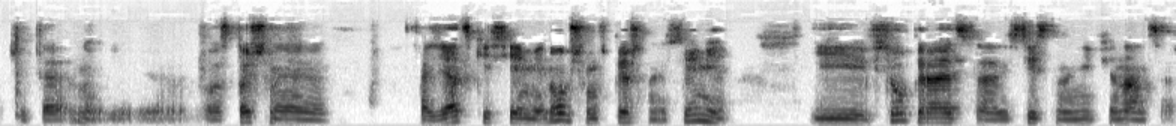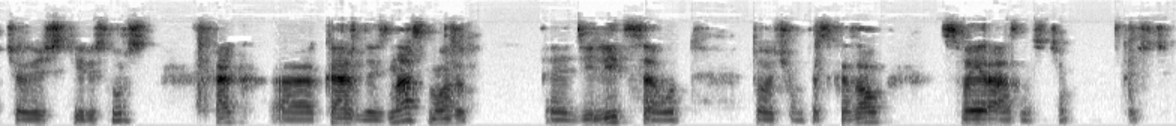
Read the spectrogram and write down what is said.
какие-то ну, э, восточные, азиатские семьи, ну, в общем, успешные семьи. И все упирается, естественно, не в финансы, а в человеческий ресурс, как э, каждый из нас может э, делиться, вот то, о чем ты сказал, своей разностью. То есть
